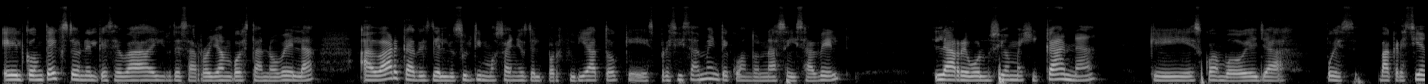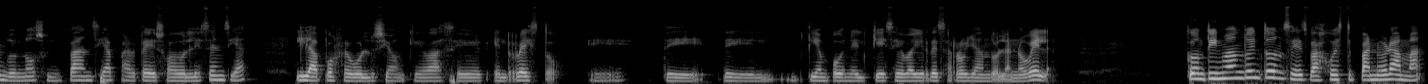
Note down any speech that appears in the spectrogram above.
el contexto en el que se va a ir desarrollando esta novela abarca desde los últimos años del porfiriato, que es precisamente cuando nace Isabel, la Revolución Mexicana, que es cuando ella pues va creciendo, ¿no? Su infancia, parte de su adolescencia y la posrevolución, que va a ser el resto eh, del tiempo en el que se va a ir desarrollando la novela. Continuando entonces bajo este panorama,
